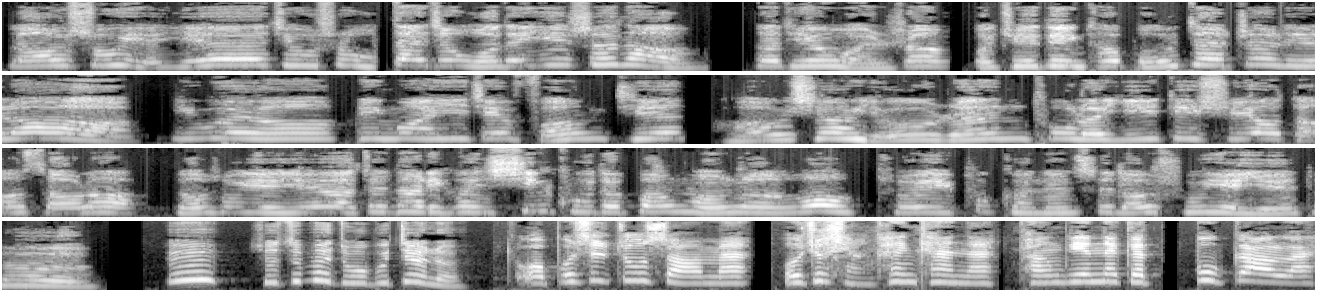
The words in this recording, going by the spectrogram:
老鼠爷爷就是带着我的医生啊。那天晚上，我确定他不在这里了，因为啊，另外一间房间好像有人吐了一地，需要打扫了。老鼠爷爷啊，在那里很辛苦的帮忙了哦，所以不可能是老鼠爷爷的。诶，小师妹怎么不见了？我不是助手吗？我就想看看呢、旁边那个布告栏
